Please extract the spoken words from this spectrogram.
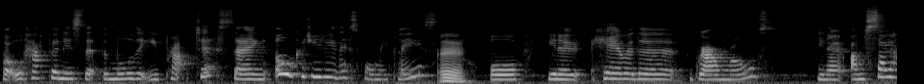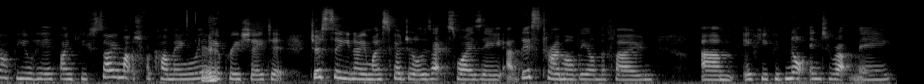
what will happen is that the more that you practice saying, Oh, could you do this for me, please? Mm. Or, you know, here are the ground rules. You know, I'm so happy you're here. Thank you so much for coming. Really appreciate it. Just so you know, my schedule is XYZ. At this time, I'll be on the phone. Um, if you could not interrupt me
